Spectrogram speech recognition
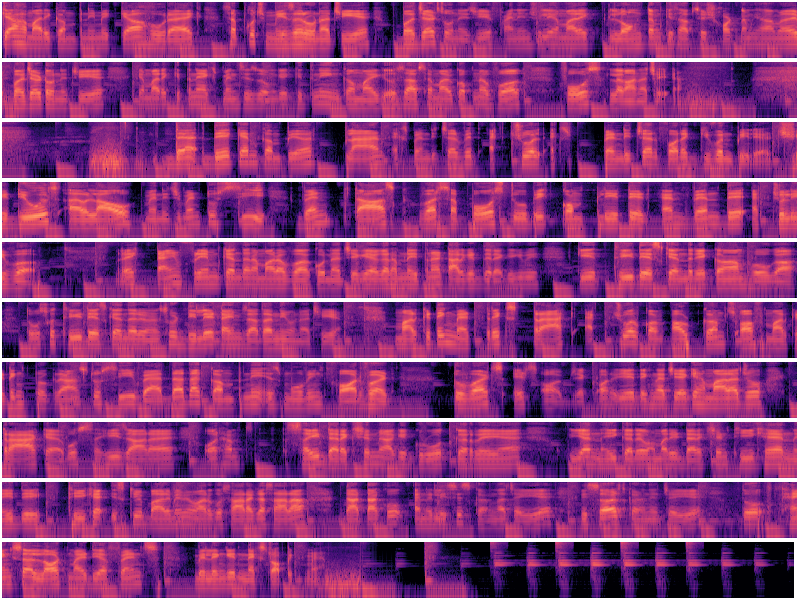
क्या हमारी कंपनी में क्या हो रहा है? सब कुछ मेज़र होना चाहिए बजट्स होने चाहिए। फाइनेंशियली हमारे लॉन्ग टर्म के हिसाब से शॉर्ट टर्म के हिसाब हमारे बजट होने चाहिए कि हमारे कितने एक्सपेंसेस होंगे, कितनी इनकम आएगी। उस हिसाब से हमारे को अपना वर्क फोर्स लगाना चाहिए। They can compare plan expenditure with actual expenditure for a given period. Schedules allow management to see when tasks were supposed to be completed and when they actually were. एक time frame के अंदर हमारा work होना चाहिए कि अगर हमने इतना टारगेट दे रखा है कि कि थ्री डेज़ के अंदर ये काम होगा तो उसको थ्री डेज़ के अंदर होना, उसको डिले टाइम ज़्यादा नहीं होना चाहिए। Marketing metrics track actual outcomes of marketing programs to see whether the company is moving forward towards its object और ये देखना चाहिए कि हमारा जो ट्रैक है, वो सही जा रहा है और हम सही डायरेक्शन में आगे ग्रोथ कर रहे हैं या नहीं कर रहे हो हमारी डायरेक्शन ठीक है या नहीं दे, ठीक है, इसके बारे में भी हमारे को सारा का सारा डाटा को एनालिसिस करना चाहिए रिसर्च करनी चाहिए। तो thanks a lot my dear friends मिलेंगे नेक्स्ट टॉपिक में।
